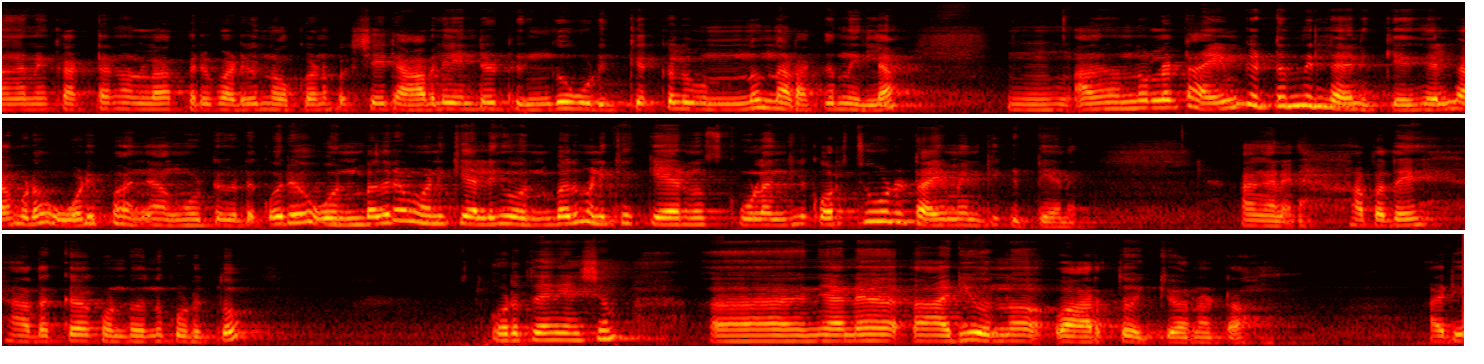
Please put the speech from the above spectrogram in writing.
അങ്ങനെ കട്ടനുള്ള പരിപാടികൾ നോക്കുകയാണ് പക്ഷേ രാവിലെ എന്റെ ഡ്രിങ്ക് കുടിക്കലൊന്നും നടക്കുന്നില്ല. അതിനൊന്നുള്ള ടൈം കിട്ടുന്നില്ല എനിക്ക്. എല്ലാം കൂടെ ഓടിപ്പാഞ്ഞ് അങ്ങോട്ട് കിട്ടും ഒരു ഒൻപതര മണിക്ക് അല്ലെങ്കിൽ ഒൻപത് മണിക്കൊക്കെ ആയിരുന്നു സ്കൂളെങ്കിൽ കുറച്ചുകൂടി ടൈം എനിക്ക് കിട്ടിയാണ് അങ്ങനെ. അപ്പോൾ അതേ അതൊക്കെ കൊണ്ടുവന്ന് കൊടുത്തു. കൊടുത്തതിന് ശേഷം ഞാൻ അരി ഒന്ന് വാർത്ത് വയ്ക്കുവാണ് കേട്ടോ. അരി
